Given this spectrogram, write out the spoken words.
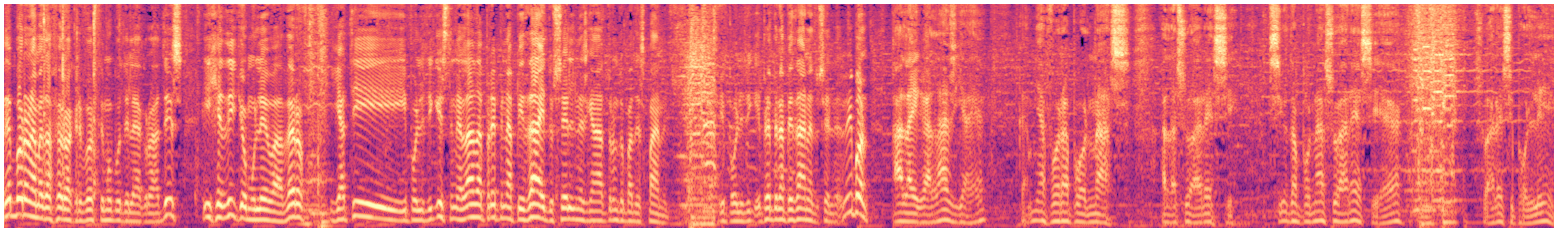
Δεν μπορώ να μεταφέρω ακριβώς τι μου που τηλεακροατής Είχε δίκιο μου λέει ο Αβέροφ Γιατί η πολιτική στην Ελλάδα πρέπει να πηδάει τους Έλληνες για να τρώνε το παντεσπάνι τους. Η πολιτική, Πρέπει να πηδάνε τους Έλληνες. Λοιπόν, αλλά η γαλάζια ε Καμιά φορά πονάς Αλλά σου αρέσει. Εσύ όταν πονάς σου αρέσει ε. Σου αρέσει πολύ.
